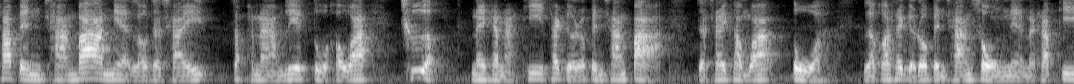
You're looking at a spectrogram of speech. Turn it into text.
ถ้าเป็นช้างบ้านเนี่ยเราจะใช้สรรพนามเรียกตัวเขาว่าเชือกในขณะที่ถ้าเกิดเราเป็นช้างป่า จะใช้คำว่าตัว แล้วก็ถ้าเกิดเราเป็นช้างทรงเนี่ยนะครับที่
